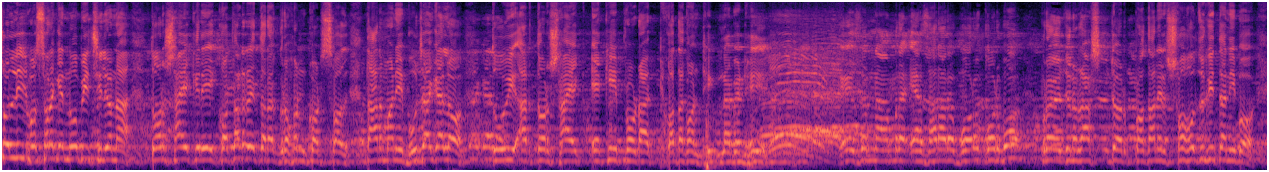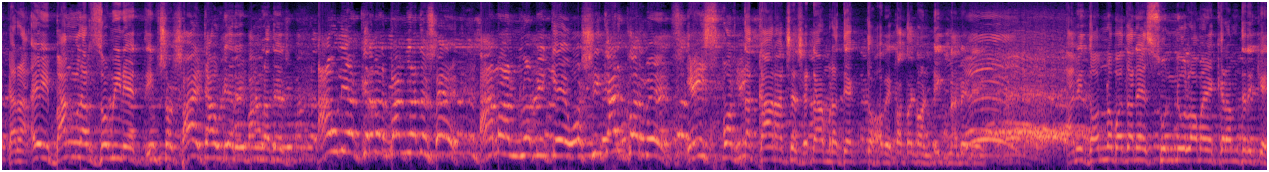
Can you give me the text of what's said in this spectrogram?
চল্লিশ বছর আগে নবী ছিল না। তোর শায়েকের এই কথাটাই তোরা গ্রহণ করছ তার মানে বোঝা গেল, তুই আর তোর শায়েক একই প্রোডাক্ট কথা কোন, ঠিক না বেঠে এই জন্য আমরা এজাহার আরও বড় করব। প্রয়োজন রাষ্ট্র প্রধানের সহযোগিতা নিব। কারণ এই বাংলার জমিনে তিনশো ষাট আউলিয়ার এই বাংলাদেশ, আউলিয়া কেরামের বাংলাদেশে আমার নবীকে অস্বীকার করবে। এই স্পর্ধা কার আছে সেটা আমরা দেখতে হবে। কোন ঠিক না বেঠে? আমি ধন্যবাদ জানাই সুন্নি ওলামা একরামদেরকে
